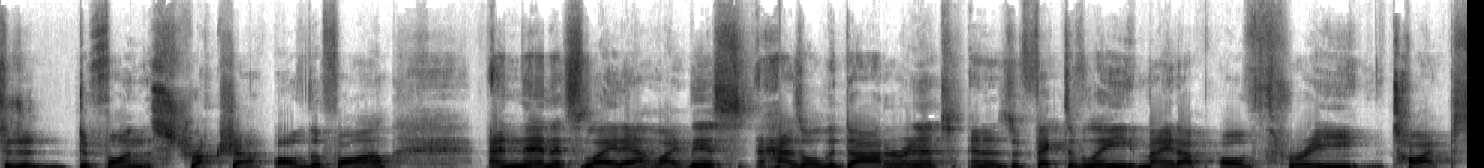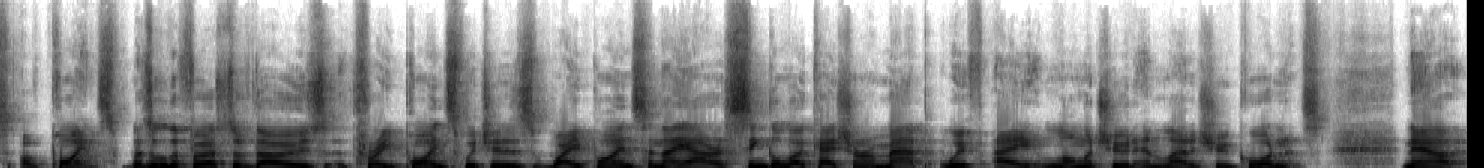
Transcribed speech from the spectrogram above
to define the structure of the file. And then it's laid out like this, it has all the data in it, and it's effectively made up of three types of points. Let's look at the first of those three points, which is waypoints, and they are a single location on a map with a longitude and latitude coordinates. Now,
